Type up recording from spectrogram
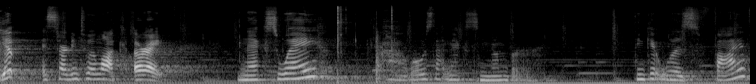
Yep, it's starting to unlock. All right, next way. Ah, what was that next number? I think it was five?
